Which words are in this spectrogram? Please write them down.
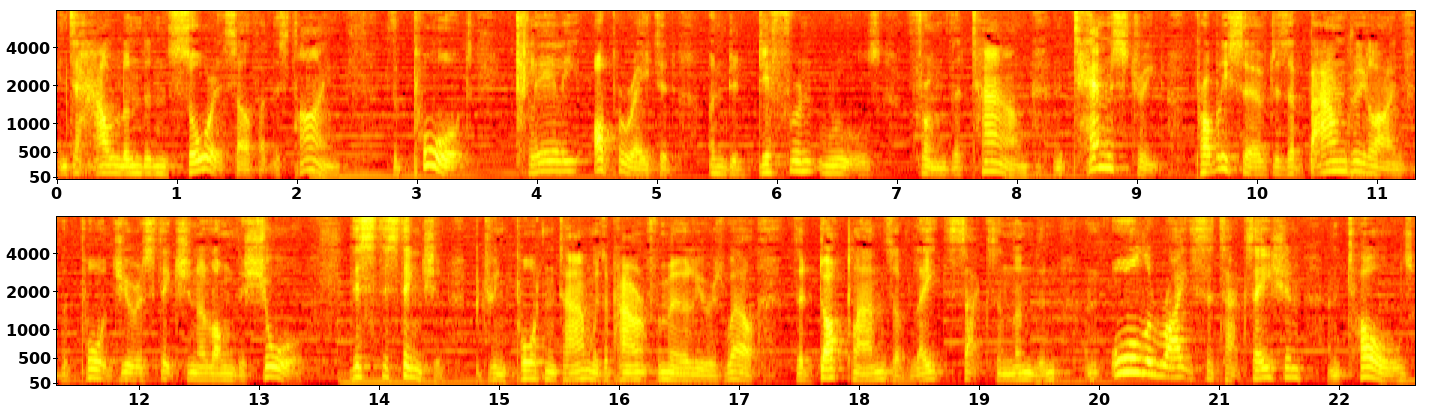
into how London saw itself at this time. The port clearly operated under different rules from the town, and Thames Street probably served as a boundary line for the port jurisdiction along the shore. This distinction between port and town was apparent from earlier as well. The docklands of late Saxon London and all the rights to taxation and tolls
